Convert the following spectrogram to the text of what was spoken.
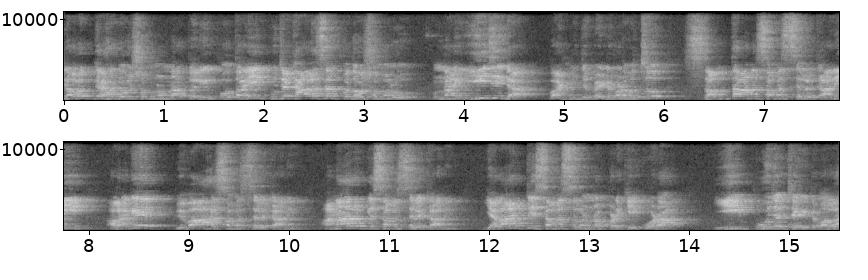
నవగ్రహ దోషములు ఉన్నా తొలగిపోతాయి. కుజ కాలసర్ప దోషములు ఉన్నా ఈజీగా వాటి నుంచి బయటపడవచ్చు. సంతాన సమస్యలు కానీ అలాగే వివాహ సమస్యలు కానీ అనారోగ్య సమస్యలు కానీ ఎలాంటి సమస్యలు ఉన్నప్పటికీ కూడా ఈ పూజ చేయటం వల్ల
